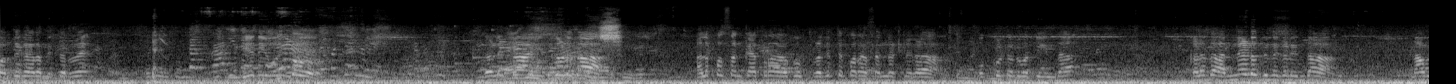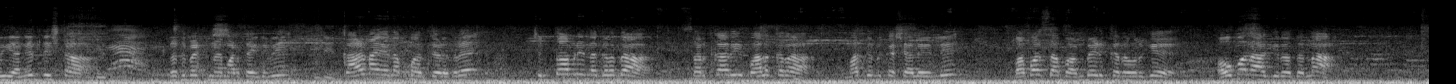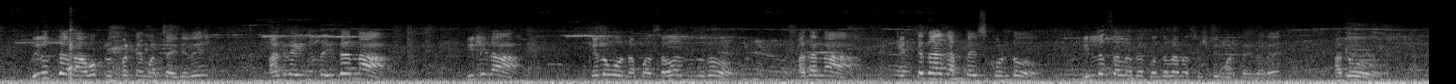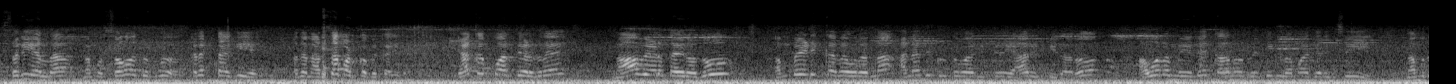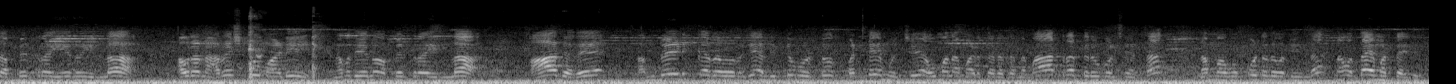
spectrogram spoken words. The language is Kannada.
ವರದಿಗಾರ ಮಿತ್ರರೇ, ಏನು ಇವತ್ತು ದಲಿತ, ಹಿಂದುಳಿದ ಅಲ್ಪಸಂಖ್ಯಾತರ ಹಾಗೂ ಪ್ರಗತಿಪರ ಸಂಘಟನೆಗಳ ಒಕ್ಕೂಟದ ವತಿಯಿಂದ ಕಳೆದ ಹನ್ನೆರಡು ದಿನಗಳಿಂದ ನಾವು ಈ ಅನಿರ್ದಿಷ್ಟ ಪ್ರತಿಭಟನೆ ಮಾಡ್ತಾ ಇದ್ದೀವಿ. ಕಾರಣ ಏನಪ್ಪ ಅಂತ ಹೇಳಿದ್ರೆ, ಚಿಂತಾಮಣಿ ನಗರದ ಸರ್ಕಾರಿ ಬಾಲಕರ ಮಾಧ್ಯಮಿಕ ಶಾಲೆಯಲ್ಲಿ ಬಾಬಾ ಸಾಹೇಬ್ ಅಂಬೇಡ್ಕರ್ ಅವರಿಗೆ ಅವಮಾನ ಆಗಿರೋದನ್ನು ವಿರುದ್ಧ ನಾವು ಪ್ರತಿಭಟನೆ ಮಾಡ್ತಾ ಇದ್ದೀವಿ. ಆದರೆ ಇಂಥ ಇದನ್ನು ಇಲ್ಲಿನ ಕೆಲವು ನಮ್ಮ ಸಹೋದರರು ಅದನ್ನು ಕೆಟ್ಟದಾಗಿ ಅರ್ಥೈಸ್ಕೊಂಡು ಇಲ್ಲ ಸಲ್ಲದ ಗೊಂದಲನ ಸೃಷ್ಟಿ ಮಾಡ್ತಾ ಇದ್ದಾರೆ. ಅದು ಸರಿಯಲ್ಲ. ನಮ್ಮ ಸಹೋದರರು ಕರೆಕ್ಟಾಗಿ ಅದನ್ನು ಅರ್ಥ ಮಾಡ್ಕೋಬೇಕಾಗಿದೆ. ಯಾಕಪ್ಪ ಅಂತ ಹೇಳಿದ್ರೆ ನಾವು ಹೇಳ್ತಾ ಇರೋದು ಅಂಬೇಡ್ಕರ್ ಅವರನ್ನು ಅನಧಿಕೃತವಾಗಿ ಯಾರು ಇಟ್ಟಿದ್ದಾರೋ ಅವರ ಮೇಲೆ ಕಾನೂನು ರೀತಿ ಕ್ರಮ ಜರುಗಿಸಿ ನಮ್ಮದು ಅಭ್ಯಂತರ ಏನೂ ಇಲ್ಲ. ಅವರನ್ನು ಅರೆಸ್ಟು ಮಾಡಿ ನಮ್ಮದೇನೂ ಅಭ್ಯಂತರ ಇಲ್ಲ. ಆದರೆ ಅಂಬೇಡ್ಕರ್ ಅವರಿಗೆ ಅಲ್ಲಿಟ್ಟುಬಿಟ್ಟು ಬಟ್ಟೆ ಮುಚ್ಚಿ ಅವಮಾನ ಮಾಡ್ತಾ ಇರೋದನ್ನು ಮಾತ್ರ ತೆರವುಗೊಳಿಸಿ ಅಂತ ನಮ್ಮ ಒಕ್ಕೂಟದ ವತಿಯಿಂದ ನಾವು ಒತ್ತಾಯ ಮಾಡ್ತಾ ಇದ್ದೀವಿ.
